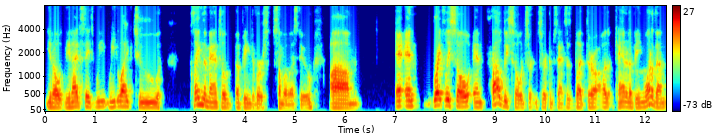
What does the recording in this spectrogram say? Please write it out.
you know, the United States, we we like to claim the mantle of being diverse. Some of us do, um, and, and, rightfully so, and proudly so in certain circumstances. But there are other, Canada being one of them.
